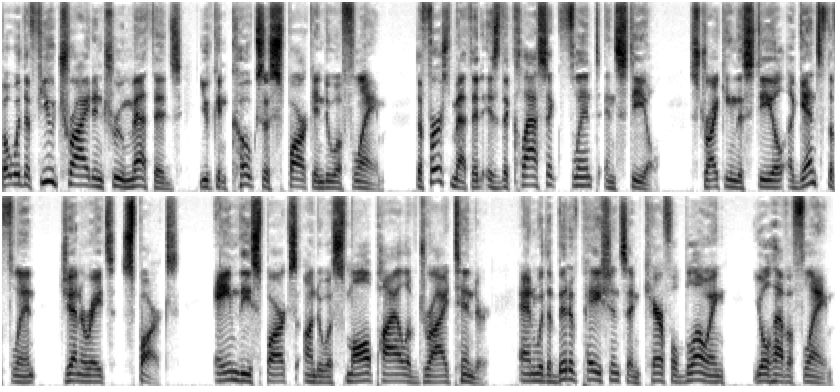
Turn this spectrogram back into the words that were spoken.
but with a few tried and true methods, you can coax a spark into a flame. The first method is the classic flint and steel. Striking the steel against the flint generates sparks. Aim these sparks onto a small pile of dry tinder, and with a bit of patience and careful blowing, you'll have a flame.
